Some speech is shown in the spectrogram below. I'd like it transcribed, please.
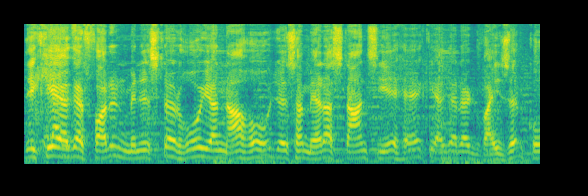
देखिए अगर फॉरेन मिनिस्टर हो या ना हो जैसा मेरा स्टांस ये है कि अगर एडवाइज़र को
